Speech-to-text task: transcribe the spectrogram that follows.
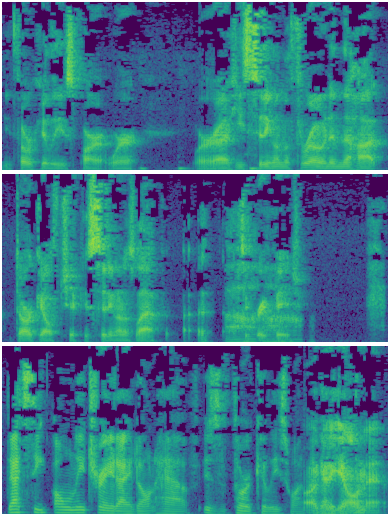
the Thorcules part where where uh, he's sitting on the throne and the hot dark elf chick is sitting on his lap. Uh, That's a great page. Ah. That's the only trade I don't have is the Thorcules one. Oh, I gotta get on that.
